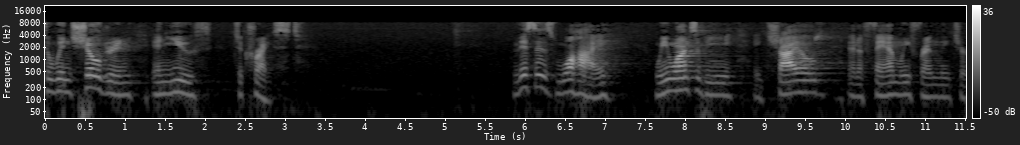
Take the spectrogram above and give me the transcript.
to win children and youth to Christ? This is why we want to be a child and a family friendly church.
